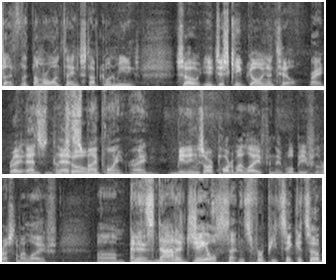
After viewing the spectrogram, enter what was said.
That's the number one thing. Stop going to meetings. So you just keep going until Right. right. That's that's my point. Right. meetings are part of my life, and they will be for the rest of my life. Um, And, it's not a jail sentence for Pete's sake. It's a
